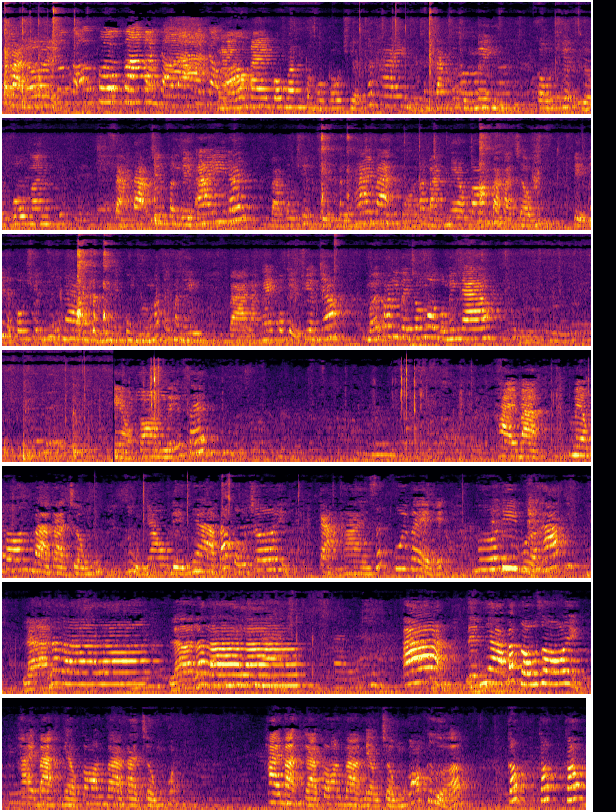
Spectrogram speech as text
các bạn ơi ngày hôm nay cô Ngân có một câu chuyện rất hay để dành tặng cho chúng mình câu chuyện được cô Ngân sáng tạo trên phần mềm AI đấy. Và câu chuyện kể về hai bạn, đó là bạn mèo con và gà trống. Để biết được câu chuyện như thế nào thì mình hãy cùng hướng mắt lên màn hình và lắng nghe cô kể chuyện nhé mời con đi về chỗ ngồi của mình nào. Mèo con lễ phép. Hai bạn, mèo con và gà trống, rủ nhau đến nhà bác bầu chơi. Cả hai rất vui vẻ, vừa đi vừa hát. La la la la la la la la. À đến nhà bác gấu rồi. Hai bạn mèo con và gà trống. Hai bạn gà con và mèo trống gõ cửa. Cốc cốc cốc.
